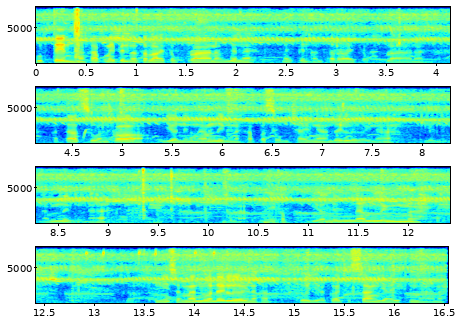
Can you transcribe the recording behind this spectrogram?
กูเตนนะครับ ไม่เป็นอันตรายต่อปลานะเพื่อนนะไม่เป็นอันตรายต่อปลานะ อัตราส่วนก็เหยื่อหนึ่งน้ำหนึ่งนะครับผสมใช้งานได้เลยนะเหยื่อหนึ่งน้ำหนึ่งนะขนาดนี้ครับเหยื่อหนึ่งน้ำหนึ่งนะก็อันนี้สามารถนวดได้เลยนะครับ ตัวเหยื่อก็จะสร้างใยขึ้นมานะ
